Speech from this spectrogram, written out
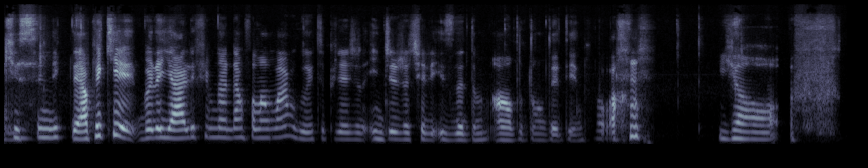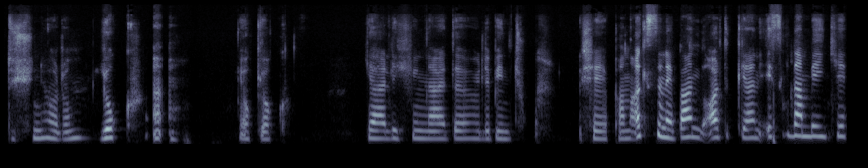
Kesinlikle. Ya peki böyle yerli filmlerden falan var mı Guilty Pleasure'ın İncir Reçeli izledim, ağladım dediğin falan? Ya üf, düşünüyorum. Yok. ı-ı. Yok yok. Yerli filmlerde öyle beni çok şey yapan. Aksine ben artık yani eskiden belki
